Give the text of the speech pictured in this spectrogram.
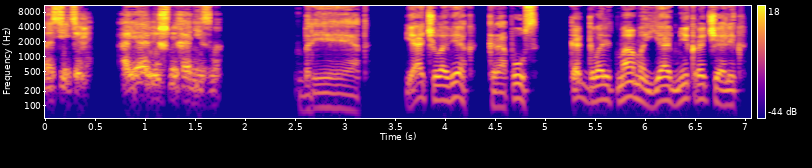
носитель, а я лишь механизм». «Бред. Я человек, карапуз. Как говорит мама, я микрочелик».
